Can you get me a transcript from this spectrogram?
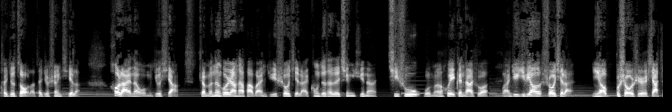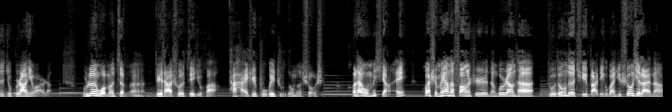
他就走了，他就生气了。后来呢，我们就想怎么能够让他把玩具收起来，控制他的情绪呢？起初我们会跟他说，玩具一定要收起来，你要不收拾，下次就不让你玩了。无论我们怎么对他说这句话，他还是不会主动的收拾。后来我们想，哎，换什么样的方式能够让他主动的去把这个玩具收起来呢？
